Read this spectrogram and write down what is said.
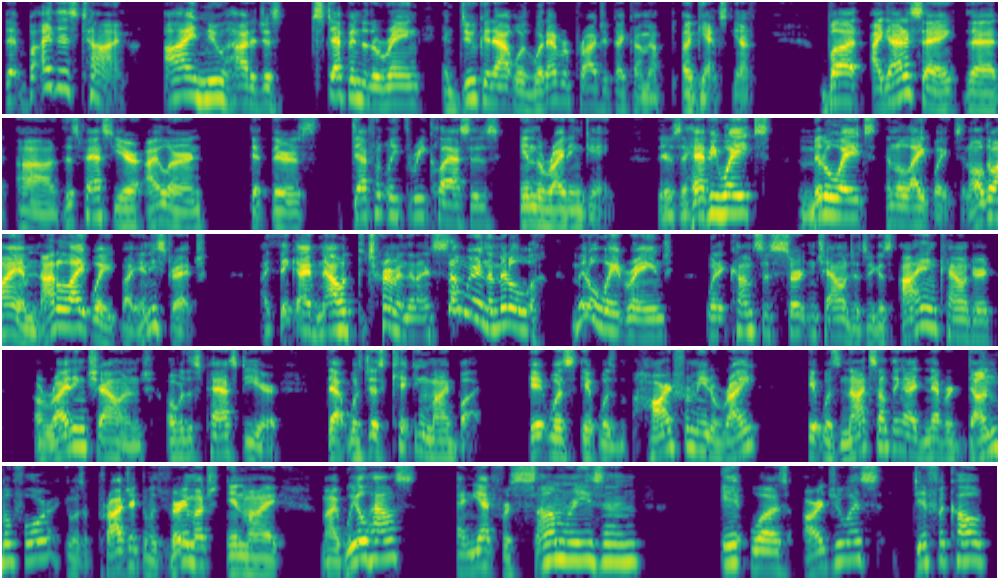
that by this time, I knew how to just step into the ring and duke it out with whatever project I come up against. You know. But I gotta say that uh, this past year, I learned that there's definitely three classes in the writing game. There's the heavyweights, the middleweights, and the lightweights. And although I am not a lightweight by any stretch, I think I've now determined that I'm somewhere in the middle middleweight range when it comes to certain challenges because I encountered a writing challenge over this past year that was just kicking my butt. It was it was hard for me to write. It was not something I'd never done before. It was a project that was very much in my my wheelhouse, and yet for some reason, it was arduous, difficult.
